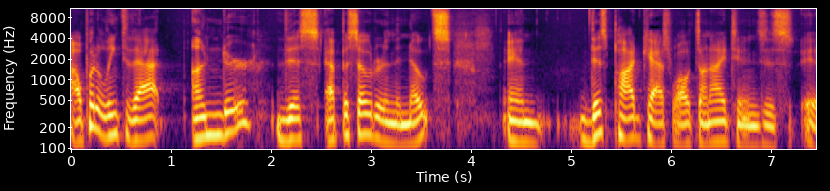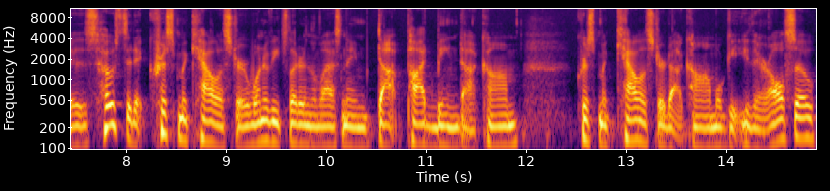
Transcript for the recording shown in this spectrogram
I'll put a link to that under this episode or in the notes. And this podcast, while it's on iTunes, is is hosted at Chris McAllister, one of each letter in the last name, dot podbean.com. ChrisMcAllister.com will get you there. Also,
